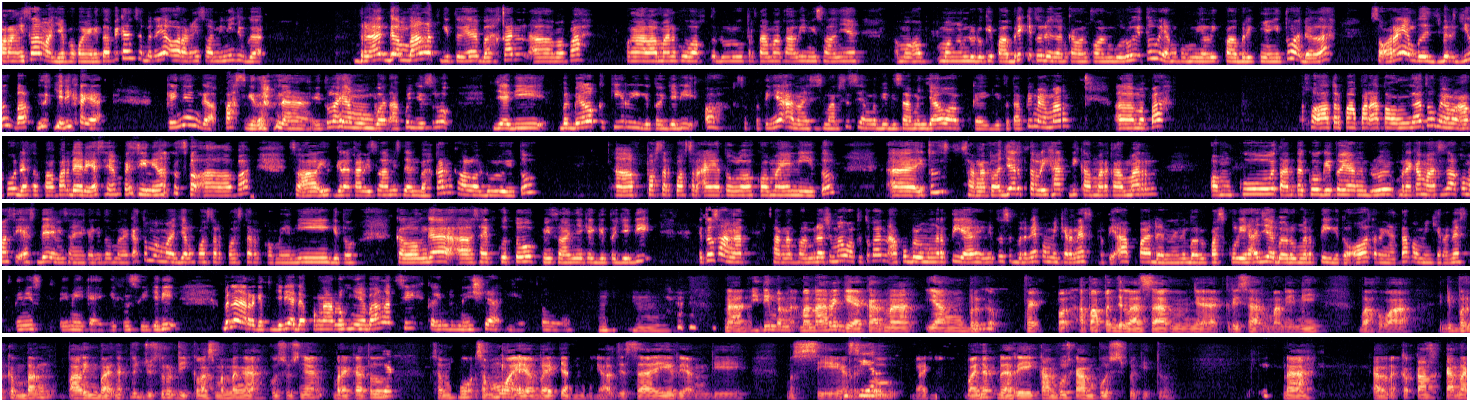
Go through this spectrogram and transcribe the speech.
Orang Islam aja pokoknya. Tapi kan sebenarnya orang Islam ini juga beragam banget gitu ya. Bahkan um, apa pengalamanku waktu dulu pertama kali misalnya menduduki pabrik itu dengan kawan-kawan buruh itu yang pemilik pabriknya itu adalah seorang yang berjilbab gitu. jadi kayak kayaknya nggak pas gitu. Nah itulah yang membuat aku justru jadi berbelok ke kiri gitu. Jadi oh sepertinya analisis marxis yang lebih bisa menjawab kayak gitu. Tapi memang um, apa soal terpapar atau enggak tuh memang aku udah terpapar dari SMP sini soal apa soal gerakan Islamis. Dan bahkan kalau dulu itu Eh, poster-poster uh, Ayatollah Khomeini itu uh, itu sangat wajar terlihat di kamar-kamar omku, tanteku gitu yang dulu mereka masih aku masih SD misalnya kayak gitu. Mereka tuh memajang poster-poster Khomeini gitu. Kalau enggak uh, Said Kutub misalnya kayak gitu. Jadi itu sangat sangat familiar. Cuma waktu itu kan aku belum mengerti ya ini tuh sebenarnya pemikirannya seperti apa dan ini baru pas kuliah aja baru ngerti gitu. Oh ternyata pemikirannya seperti ini seperti ini kayak gitu sih. Jadi benar gitu. Jadi ada pengaruhnya banget sih ke Indonesia gitu. Hmm. Nah, ini menarik ya karena yang ber, apa penjelasannya Chris Harman ini bahwa ini berkembang paling banyak tuh justru di kelas menengah, khususnya mereka tuh yep. semua semua ya baik yang di Aljazair, yang di Mesir, Mesir. itu banyak banyak dari kampus-kampus begitu. Nah, karena karena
